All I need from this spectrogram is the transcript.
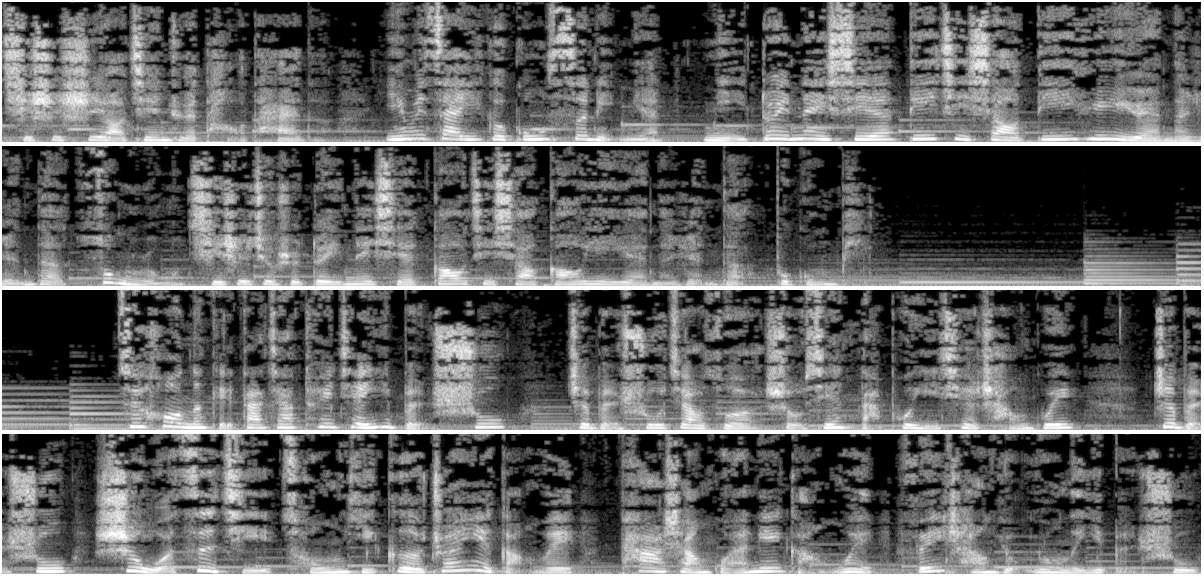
其实是要坚决淘汰的。因为在一个公司里面，你对那些低绩效、低意愿的人的纵容，其实就是对那些高绩效、高意愿的人的不公平。最后呢，给大家推荐一本书，这本书叫做《首先打破一切常规》。这本书是我自己从一个专业岗位踏上管理岗位非常有用的一本书。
